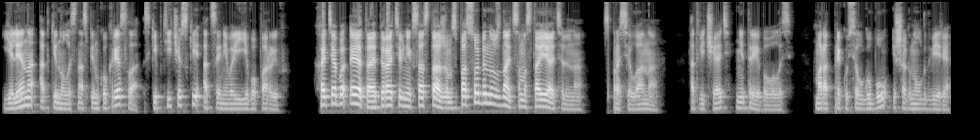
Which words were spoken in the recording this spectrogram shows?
Елена откинулась на спинку кресла, скептически оценивая его порыв. «Хотя бы это оперативник со стажем способен узнать самостоятельно?» – спросила она. Отвечать не требовалось. Марат прикусил губу и шагнул к двери.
